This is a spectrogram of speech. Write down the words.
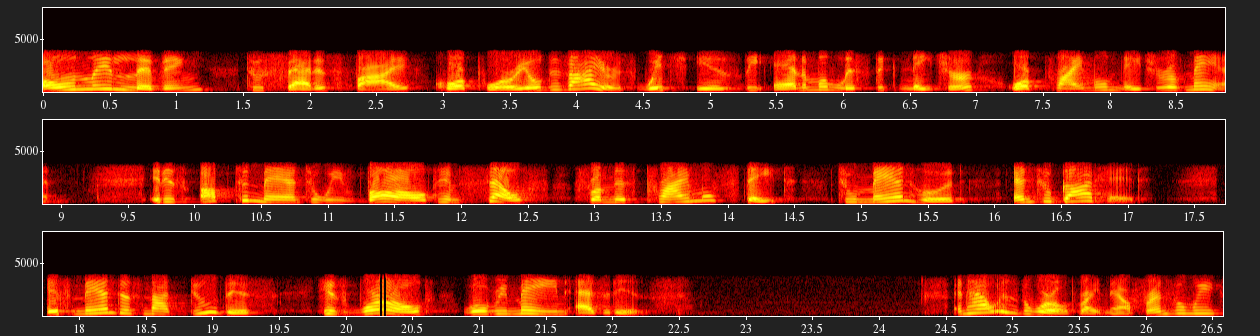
only living to satisfy corporeal desires, which is the animalistic nature or primal nature of man. It is up to man to evolve himself from this primal state to manhood and to Godhead. If man does not do this, his world will remain as it is. And how is the world right now, friends? When we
